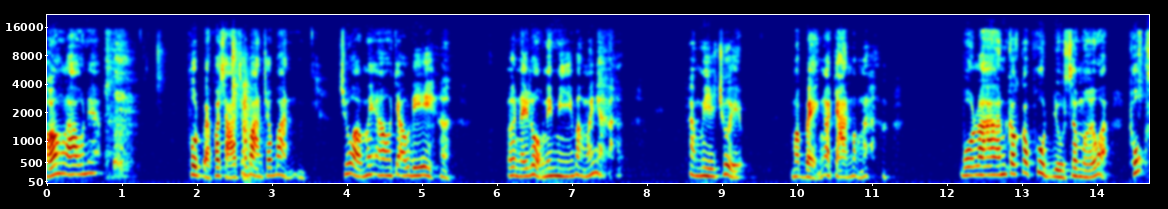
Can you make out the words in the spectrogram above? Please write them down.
ของเราเนี่ยพูดแบบภาษาชาวบ้านชาวบ้าน ชั่วไม่เอาจะเอาดี เออในโลกนี้มีบ้างไหมเนี่ย ถ้ามีช่วย มาแบ่งอาจารย์บ้างนะ โบราณก็ก็พูดอยู่เสมอว่า ทุกข์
